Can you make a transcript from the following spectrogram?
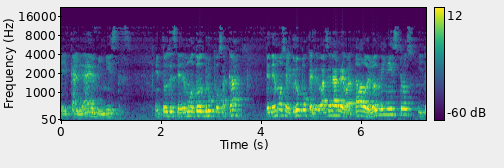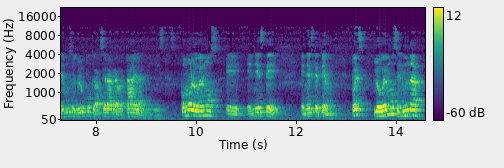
eh, calidad de ministras. Entonces tenemos dos grupos acá. Tenemos el grupo que va a ser arrebatado de los ministros y tenemos el grupo que va a ser arrebatado de las ministras. ¿Cómo lo vemos eh, en, este, en este tema? Pues lo vemos en una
